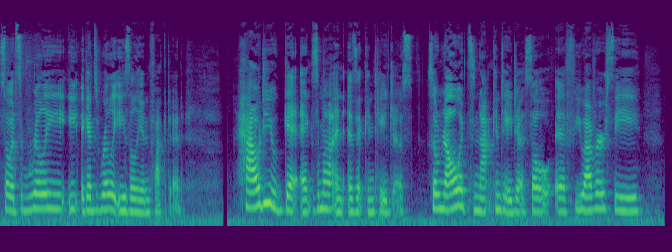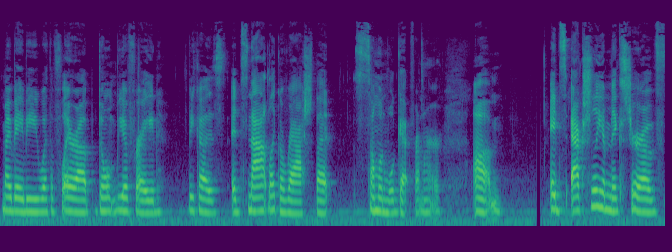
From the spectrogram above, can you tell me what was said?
So it's really it gets really easily infected. How do you get eczema and is it contagious? So no, it's not contagious. So if you ever see my baby with a flare up, don't be afraid because it's not like a rash that someone will get from her. Um, it's actually a mixture of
